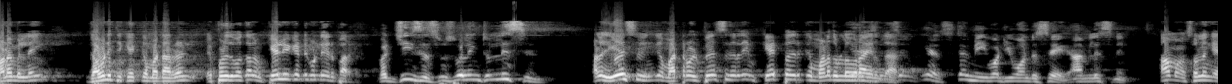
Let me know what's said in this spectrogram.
மனமில்லை கவனித்து கேட்க மாட்டார்கள் எப்பொழுது பார்த்தாலும் கேள்வி கேட்டுக்கொண்டே இருப்பார்கள் But Jesus was willing to listen. ஆனால் இயேசு இங்கு மற்றவர்கள் பேசுகிறதையும் கேட்பதற்கு மனதுள்ளவராய் இருந்தார் Yes, tell me what you want to say. I'm listening. ஆமா சொல்லுங்க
